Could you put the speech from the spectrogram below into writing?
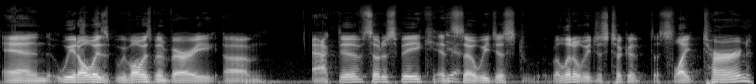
and we'd always we've always been very um, active so to speak and Yeah. so we just literally just took a, a slight turn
